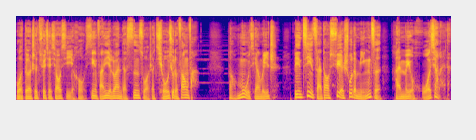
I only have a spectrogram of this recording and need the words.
我得知确切消息以后，心烦意乱的思索着求救的方法。到目前为止，并记载到血书的名字还没有活下来的。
